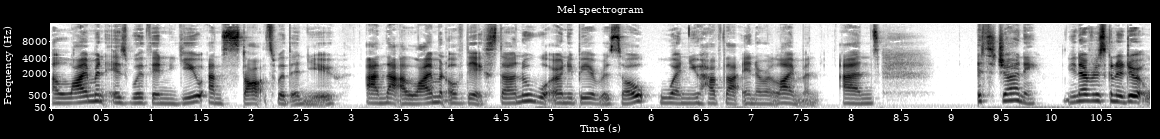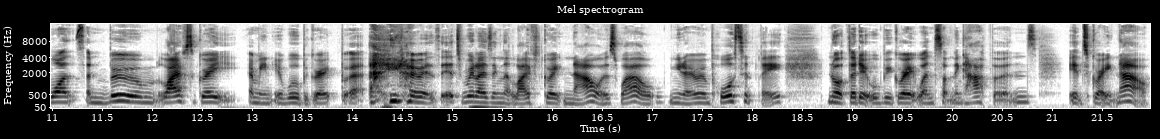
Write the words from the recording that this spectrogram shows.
Alignment is within you and starts within you. And that alignment of the external will only be a result when you have that inner alignment. And it's a journey you're never just going to do it once and boom life's great. I mean it will be great but you know it's, it's realizing that life's great now as well you know importantly. Not that it will be great when something happens it's great now.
